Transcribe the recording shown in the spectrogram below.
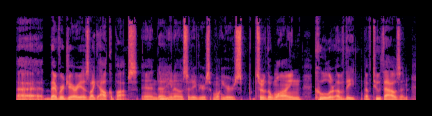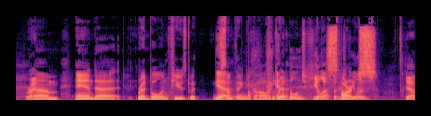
uh, beverage areas like Alcopops, and uh, you know, sort of your your sort of the wine cooler of the of 2000, Right. Um, and uh, Red Bull infused with Yeah. something alcoholic. Red Bull and tequila. But Sparks. The yeah.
